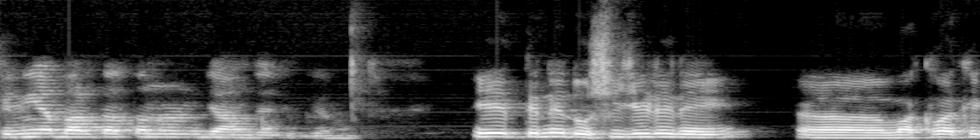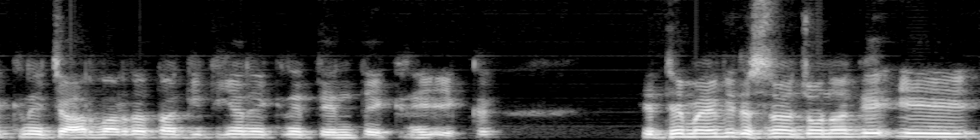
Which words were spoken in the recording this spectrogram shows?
ਕਿੰਨੀਆਂ ਵਾਰਦਾਤਾਂ ਨੂੰ ਅੰਜਾਮ ਦੇ ਚੁੱਕੇ ਹੋ ਇਹ ਤਿੰਨੇ ਦੋਸ਼ੀ ਜਿਹੜੇ ਨੇ ਵੱਖ-ਵੱਖ ਇੱਕ ਨੇ ਚਾਰ ਵਾਰਦਾਤਾਂ ਕੀਤੀਆਂ ਨੇ ਇੱਕ ਨੇ ਤਿੰਨ ਤੇ ਇੱਕ ਨੇ ਇੱਕ। ਇੱਥੇ ਮੈਂ ਇਹ ਵੀ ਦੱਸਣਾ ਚਾਹੁੰਦਾ ਕਿ ਇਹ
